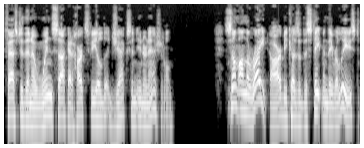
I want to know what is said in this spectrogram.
faster than a windsock at Hartsfield Jackson International. Some on the right are because of the statement they released,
